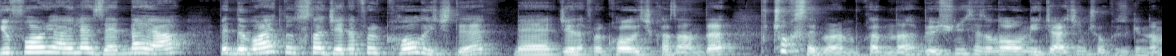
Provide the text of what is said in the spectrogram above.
Euphoria ile Zendaya ve The White Lotus'ta Jennifer Coolidge'di ve Jennifer Coolidge kazandı. Çok seviyorum bu kadını ve 3. sezonda olmayacağı için çok üzgünüm.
